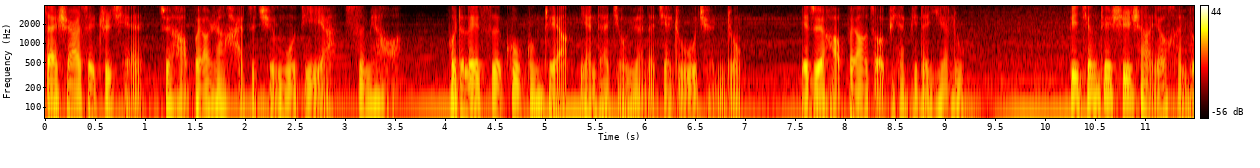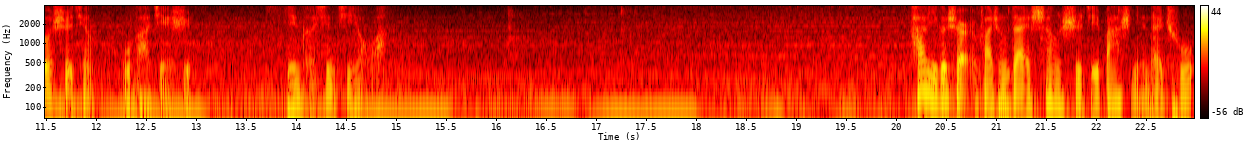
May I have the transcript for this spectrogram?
在十二岁之前，最好不要让孩子去墓地呀、寺庙啊。或者类似故宫这样年代久远的建筑物群中，也最好不要走偏僻的夜路。毕竟这世上有很多事情无法解释，宁可信其有啊。还有一个事儿发生在上世纪八十年代初，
